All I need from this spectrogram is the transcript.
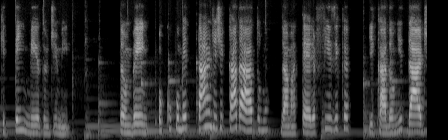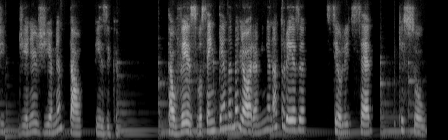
que têm medo de mim. Também ocupo metade de cada átomo da matéria física e cada unidade de energia mental física. Talvez você entenda melhor a minha natureza se eu lhe disser que sou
